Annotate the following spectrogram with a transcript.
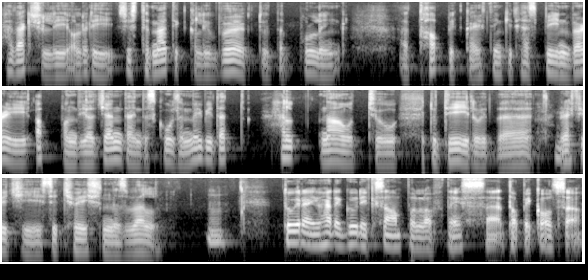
have actually already systematically worked with the bullying uh, topic. I think it has been very up on the agenda in the schools, and maybe that helped now to to deal with the mm. refugee situation as well. Mm. Tuire, you had a good example of this uh, topic also.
